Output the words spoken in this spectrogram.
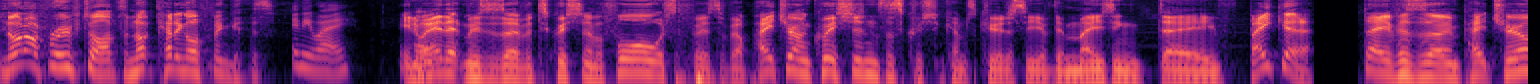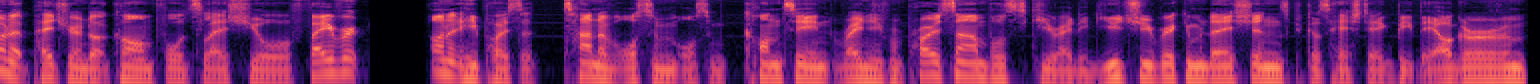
not off rooftops and not cutting off fingers. anyway, Anyway, that moves us over to question number four, which is the first of our Patreon questions. This question comes courtesy of the amazing Dave Baker. Dave has his own Patreon at patreon.com forward slash your favorite. On it, he posts a ton of awesome, awesome content, ranging from pro samples to curated YouTube recommendations because hashtag beat the algorithm,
